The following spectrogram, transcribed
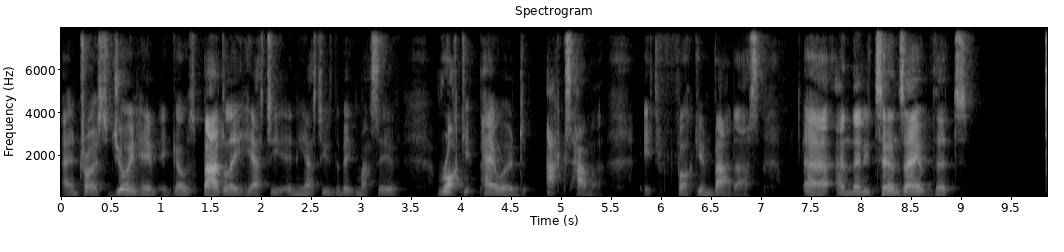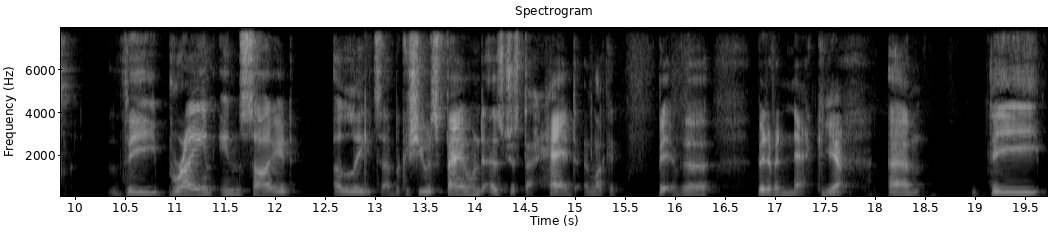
and tries to join him. It goes badly. He has to and he has to use the big massive rocket powered axe hammer. It's fucking badass. Uh, and then it turns out that the brain inside Alita, because she was found as just a head and like a bit of a bit of a neck. Yeah. Um, the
